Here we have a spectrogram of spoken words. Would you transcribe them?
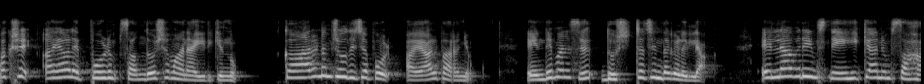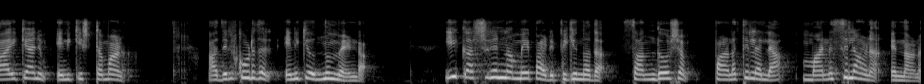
പക്ഷെ അയാൾ എപ്പോഴും സന്തോഷവാനായിരിക്കുന്നു. കാരണം ചോദിച്ചപ്പോൾ അയാൾ പറഞ്ഞു എന്റെ മനസ്സിൽ ദുഷ്ടചിന്തകളില്ല. എല്ലാവരെയും സ്നേഹിക്കാനും സഹായിക്കാനും എനിക്കിഷ്ടമാണ്. അതിൽ കൂടുതൽ എനിക്കൊന്നും വേണ്ട. ഈ കർഷകൻ നമ്മെ പഠിപ്പിക്കുന്നത് സന്തോഷം പണത്തിലല്ല മനസ്സിലാണ് എന്നാണ്.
